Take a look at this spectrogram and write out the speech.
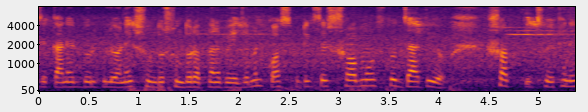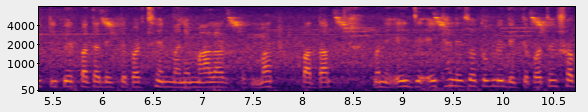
যে কানের দুলগুলো অনেক সুন্দর সুন্দর আপনারা পেয়ে যাবেন। কসমেটিক্সের সমস্ত জাতীয় সব কিছু এখানে টিপের পাতা দেখতে পাচ্ছেন মানে মালার পাতা মানে এই যে এইখানে যতগুলি দেখতে পাচ্ছেন সব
